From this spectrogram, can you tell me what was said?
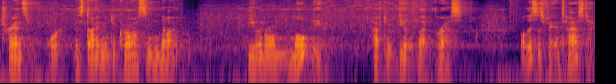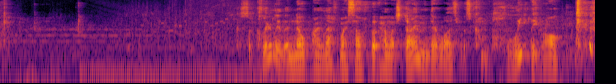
transport this diamond across and not even remotely have to deal with that press. Oh, this is fantastic. So clearly the note I left myself about how much diamond there was was completely wrong.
